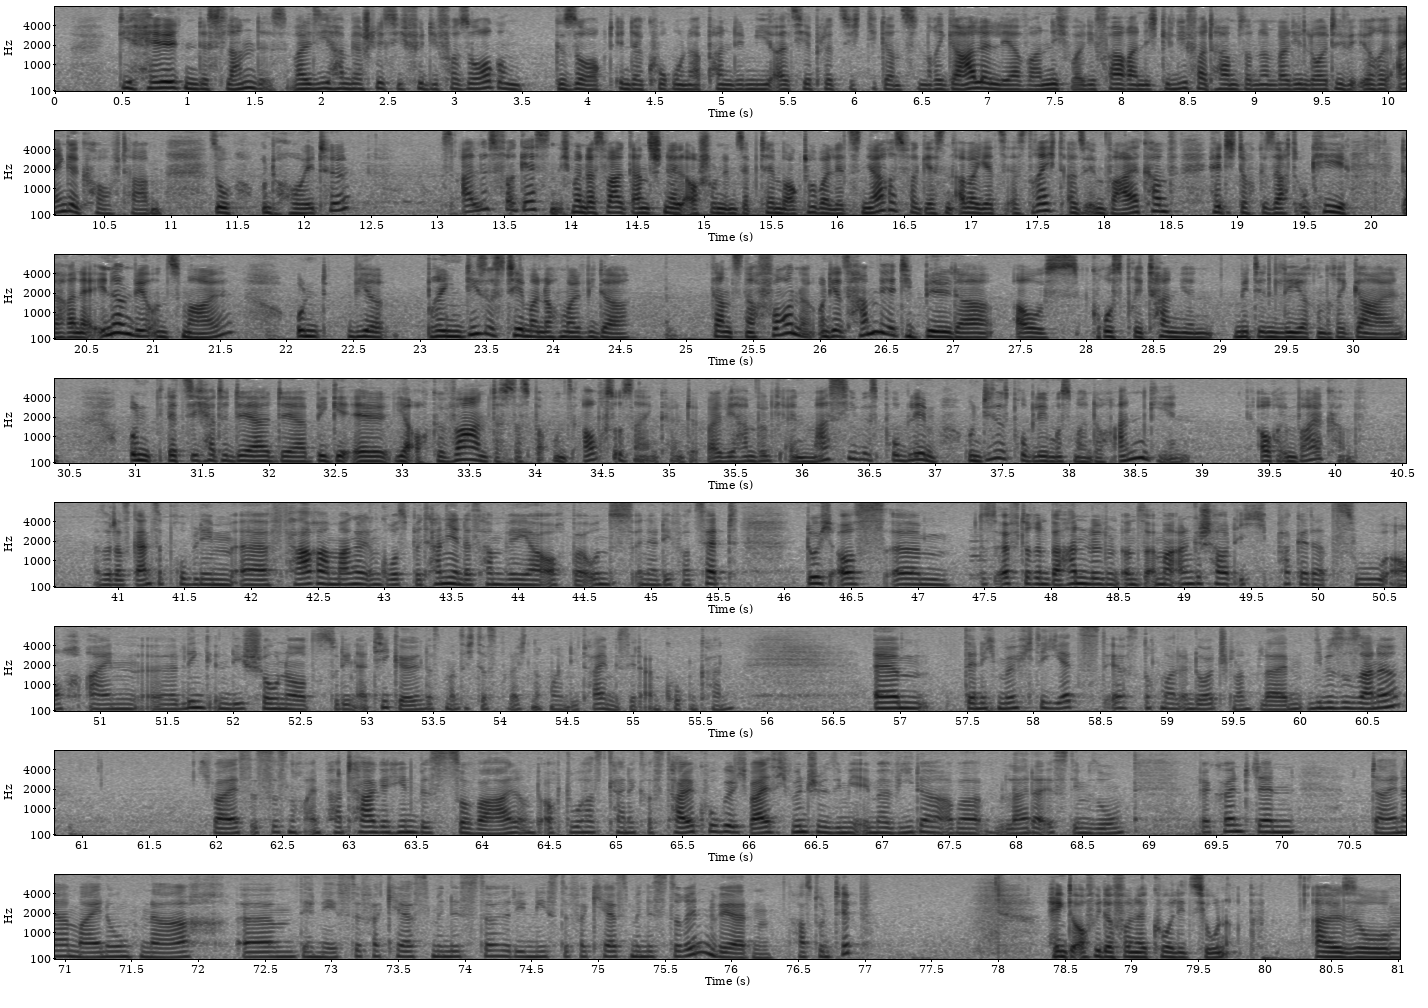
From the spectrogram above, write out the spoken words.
die Helden des Landes, weil sie haben ja schließlich für die Versorgung gesorgt in der Corona-Pandemie, als hier plötzlich die ganzen Regale leer waren. Nicht, weil die Fahrer nicht geliefert haben, sondern weil die Leute wie irre eingekauft haben. So, und heute ist alles vergessen. Ich meine, das war ganz schnell auch schon im September, Oktober letzten Jahres vergessen, aber jetzt erst recht. Also im Wahlkampf hätte ich doch gesagt, okay, daran erinnern wir uns mal und wir bringen dieses Thema nochmal wieder ganz nach vorne. Und jetzt haben wir die Bilder aus Großbritannien mit den leeren Regalen. Und letztlich hatte der, der BGL ja auch gewarnt, dass das bei uns auch so sein könnte, weil wir haben wirklich ein massives Problem. Und dieses Problem muss man doch angehen, auch im Wahlkampf. Also das ganze Problem äh, Fahrermangel in Großbritannien, das haben wir ja auch bei uns in der DVZ durchaus ähm, des Öfteren behandelt und uns einmal angeschaut. Ich packe dazu auch einen äh, Link in die Show Notes zu den Artikeln, dass man sich das vielleicht nochmal in Detailmäßig angucken kann. Ähm, denn ich möchte jetzt erst nochmal in Deutschland bleiben. Liebe Susanne, ich weiß, es ist noch ein paar Tage hin bis zur Wahl und auch du hast keine Kristallkugel. Ich weiß, ich wünsche sie mir immer wieder, aber leider ist dem so. Wer könnte denn deiner Meinung nach ähm, der nächste Verkehrsminister oder die nächste Verkehrsministerin werden? Hast du einen Tipp? Hängt auch wieder von der Koalition ab. Also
